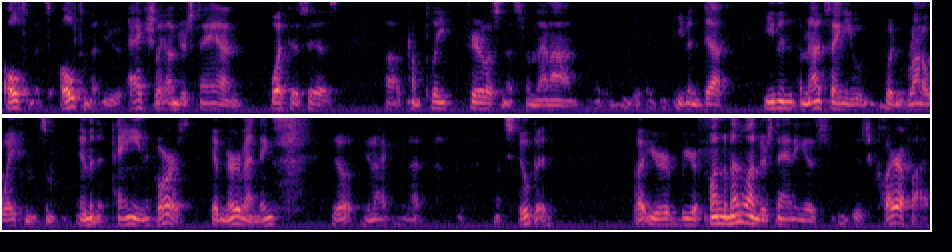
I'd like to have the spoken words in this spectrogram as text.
ultimate. It's ultimate. You actually understand what this is uh, complete fearlessness from then on, even death. Even I'm not saying you wouldn't run away from some imminent pain. Of course, you have nerve endings. You know, you're not you're not not stupid, but your your fundamental understanding is is clarified.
